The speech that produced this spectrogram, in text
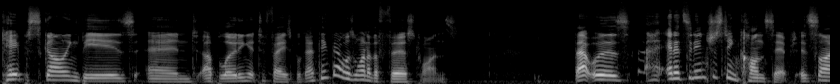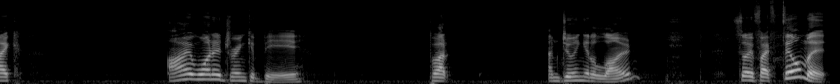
keep sculling beers and uploading it to Facebook. I think that was one of the first ones. That was, and it's an interesting concept. It's like, I want to drink a beer, but I'm doing it alone. So if I film it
